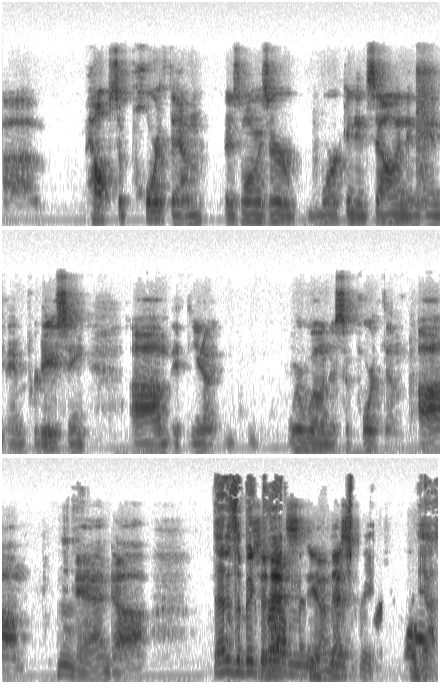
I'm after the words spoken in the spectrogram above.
uh, help support them as long as they're working and selling and, and, and producing um, it, you know we're willing to support them um, hmm. and uh, that is a big so problem in you know, that's, yeah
